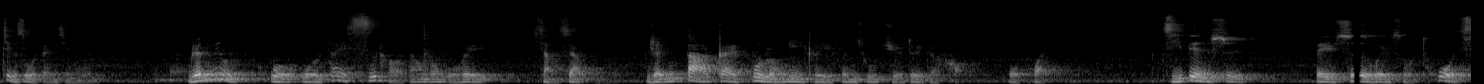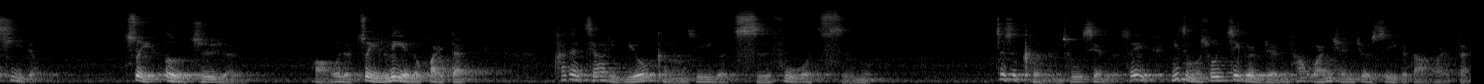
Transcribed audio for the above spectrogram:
这个是我担心的问题。人没有我，我在思考当中，我会想象，人大概不容易可以分出绝对的好或坏，即便是被社会所唾弃的罪恶之人。啊，或者最烈的坏蛋，他在家里也有可能是一个慈父或慈母，这是可能出现的。所以你怎么说这个人他完全就是一个大坏蛋，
